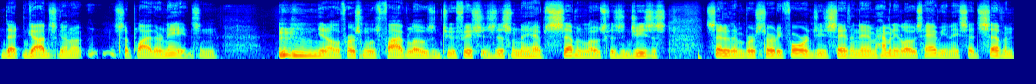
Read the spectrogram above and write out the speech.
that God's going to supply their needs. And, you know, the first one was five loaves and two fishes. This one they have seven loaves because Jesus said to them, verse 34, and Jesus said to them, How many loaves have you? And they said, Seven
